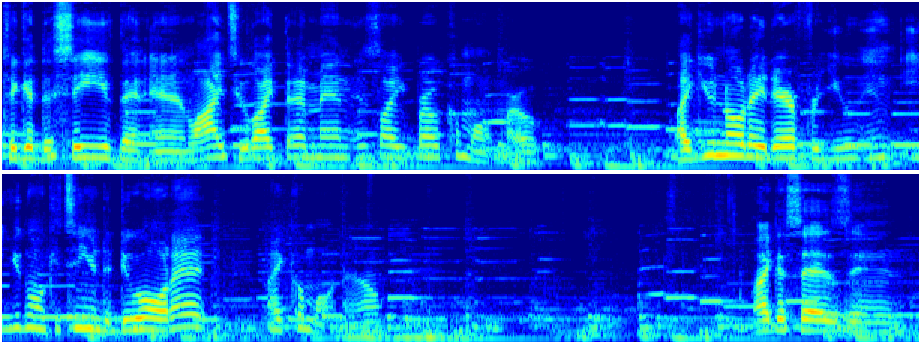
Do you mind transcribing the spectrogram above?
To get deceived and, and lied to like that man it's like bro come on bro. Like you know they there for you and you're gonna continue to do all that? Like come on now. Like it says in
